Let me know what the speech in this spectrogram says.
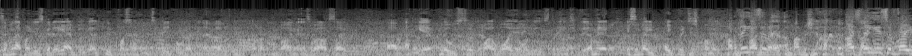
so from that point of view, it's good. Yeah, we get a good cross reference to people, and you know, the young people coming up and buying it as well. So. Um, I think it appeals to quite a wide audience, to be honest with you. I mean, it, it's a very, very British comic, published by an a- American publisher. I think like- it's a very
